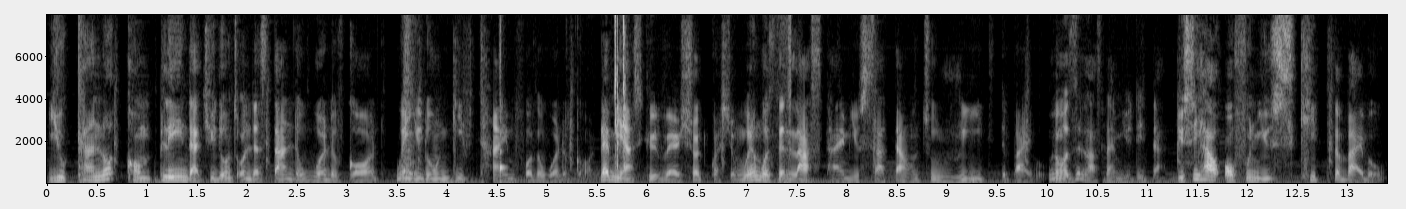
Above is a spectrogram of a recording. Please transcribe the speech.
You cannot complain that you don't understand the Word of God when you don't give time for the Word of God. Let me ask you a very short question. When was the last time you sat down to read the Bible? When was the last time you did that? You see how often you skip the Bible?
